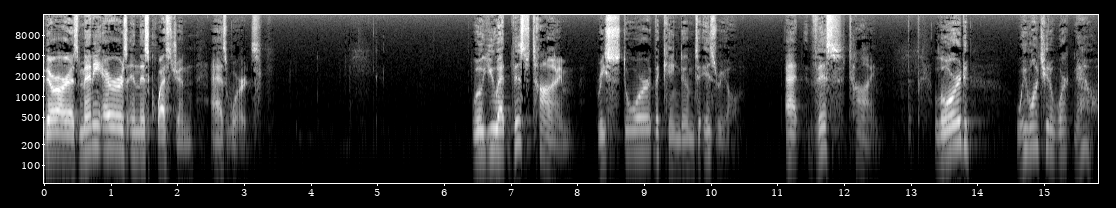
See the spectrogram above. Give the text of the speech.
There are as many errors in this question as words. Will you at this time restore the kingdom to Israel? At this time. Lord, we want you to work now.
